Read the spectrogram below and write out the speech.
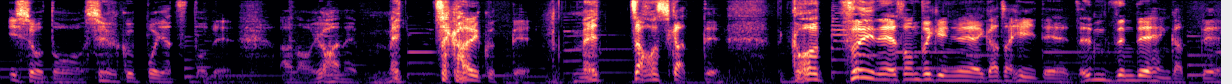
衣装と私服っぽいやつとで、あの、ヨハネめっちゃ可愛くって、めっちゃ欲しかって、ごっついね、その時にね、ガチャ引いて、全然出えへんかって、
